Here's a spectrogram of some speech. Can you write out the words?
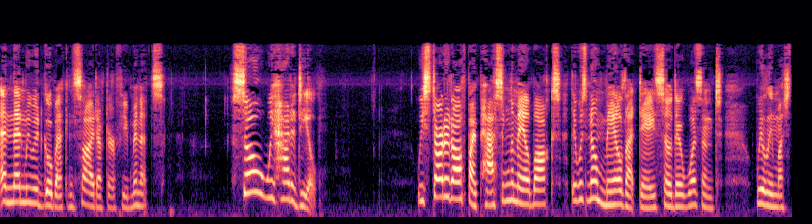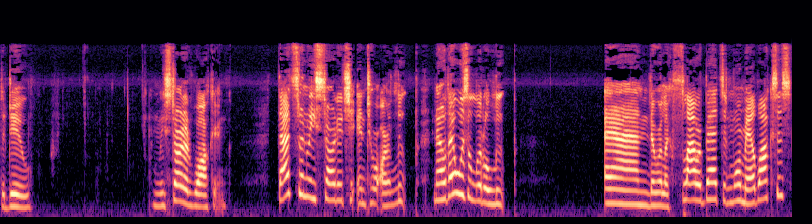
And then we would go back inside after a few minutes. So we had a deal. We started off by passing the mailbox. There was no mail that day so there wasn't really much to do. And we started walking. That's when we started to enter our loop. Now there was a little loop and there were like flower beds and more mailboxes,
